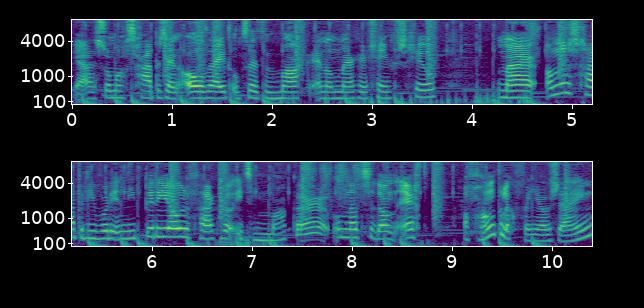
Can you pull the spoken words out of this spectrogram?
Ja, sommige schapen zijn altijd ontzettend mak en dan merk je geen verschil. Maar andere schapen die worden in die periode vaak wel iets makker. Omdat ze dan echt afhankelijk van jou zijn.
